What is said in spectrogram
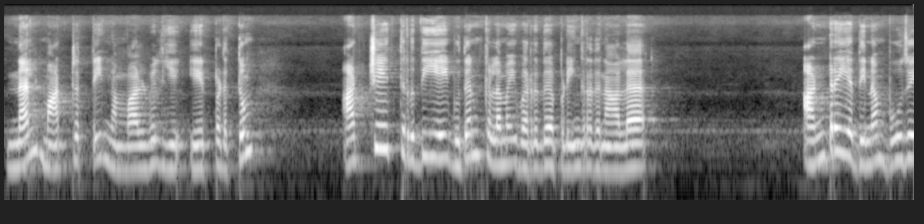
நல் மாற்றத்தை நம் வாழ்வில் ஏ- ஏற்படுத்தும். அட்சய திருதியை புதன்கிழமை வருது அப்படிங்கிறதுனால அன்றைய தினம் பூஜை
